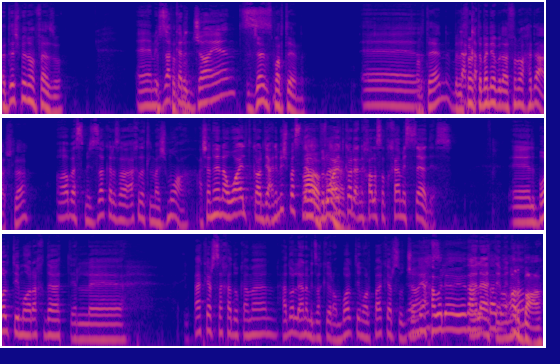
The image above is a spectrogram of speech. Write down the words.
قديش منهم فازوا؟ آه، متذكر. الجاينتس الجاينتس مرتين. آه، مرتين بال لا، 2008 بال 2011 لا؟ آه بس مش ذكر إذا أخذت المجموعة عشان هنا وايلد كارد يعني مش بس آه، بالوايلد. كارد يعني خلصت خامس سادس آه، البولتيمور أخذت ال- الباكرز أخذوا كمان هدول اللي أنا متذكرهم بولتيمور باكرز يعني والجاينتس حوالي ثلاثة ثلاثة منهم. أربعة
